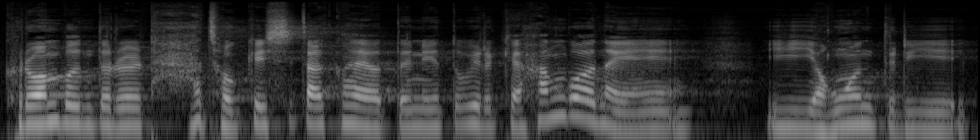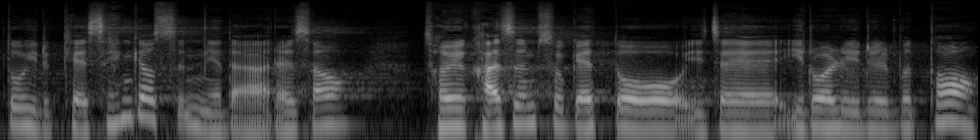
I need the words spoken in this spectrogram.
그런 분들을 다 적기 시작하였더니 또 이렇게 한 권에 이 영혼들이 또 이렇게 생겼습니다. 그래서 저희 가슴 속에 또 이제 1월 1일부터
